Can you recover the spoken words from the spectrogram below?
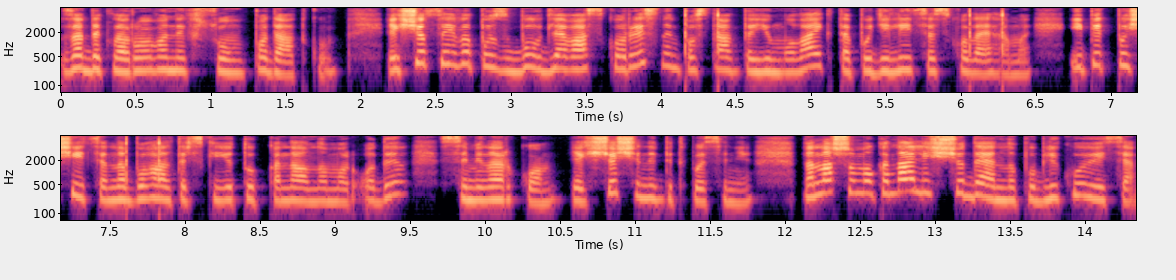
задекларованих сум податку. Якщо цей випуск був для вас корисним, поставте йому лайк та поділіться з колегами. І підпишіться на бухгалтерський YouTube канал номер 1 Семінар.ком, якщо ще не підписані. На нашому каналі щоденно публікуються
